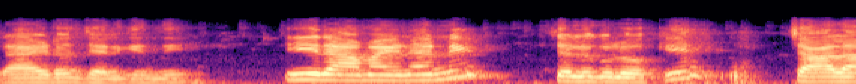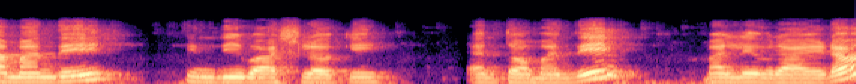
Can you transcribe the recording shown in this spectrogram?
రాయడం జరిగింది. ఈ రామాయణాన్ని తెలుగులోకి చాలామంది హిందీ భాషలోకి ఎంతోమంది మళ్ళీ వ్రాయడం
